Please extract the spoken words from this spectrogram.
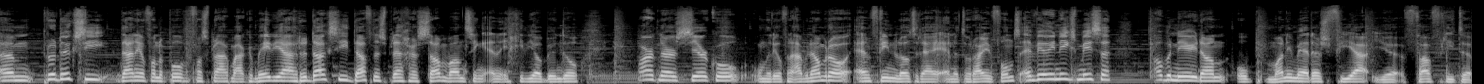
Um, productie Daniel van der Polver van Spraakmaker Media. Redactie Daphne Sprecher, Sam Wansing en Egidio Bundel. Partner Cirkel, onderdeel van ABN AMRO. En Vriendenloterij en het Oranje Fonds. En wil je niks missen? Abonneer je dan op Money Matters via je favoriete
